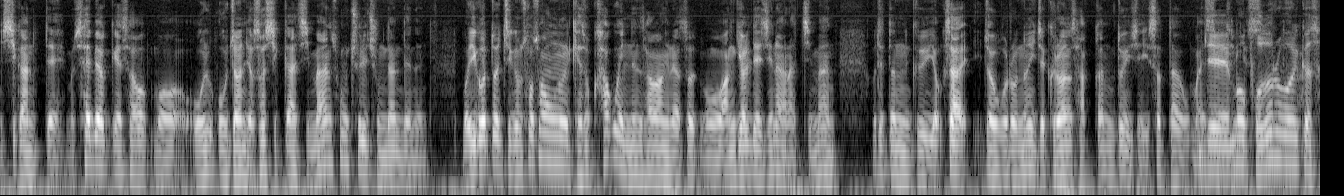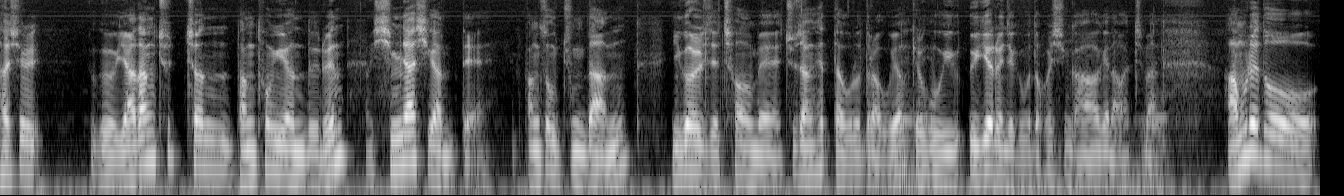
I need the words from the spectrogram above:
시간대 뭐 새벽에서 뭐 오- 오전 6시까지만 송출이 중단되는 뭐 이것도 지금 소송을 계속 하고 있는 상황이라서 뭐 완결되지는 않았지만 어쨌든 그 역사적으로는 이제 그런 사건도 이제 있었다고 말씀드리겠습니다. 뭐 보도를 보니까 사실 그 야당 추천 방통위원들은 심야 시간대 방송 중단 이걸 이제 처음에 주장했다고 그러더라고요. 네. 결국 의- 의결은 이제 그보다 훨씬 강하게 나왔지만 네. 아무래도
